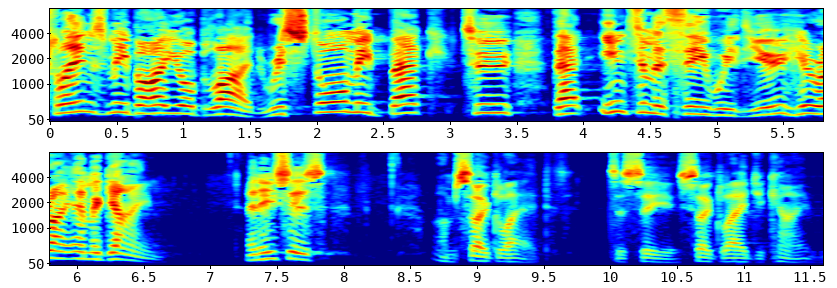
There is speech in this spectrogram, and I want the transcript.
Cleanse me by your blood. Restore me back to that intimacy with you. Here I am again. And he says, I'm so glad to see you. So glad you came.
